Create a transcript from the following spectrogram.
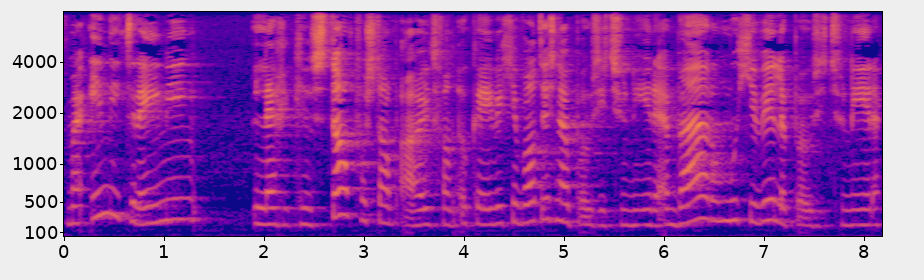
maar in die training leg ik je stap voor stap uit van oké, weet je, wat is nou positioneren en waarom moet je willen positioneren?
